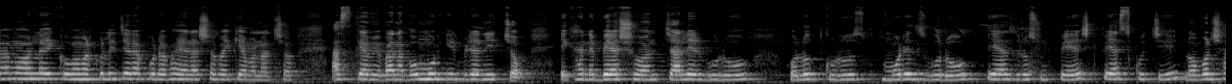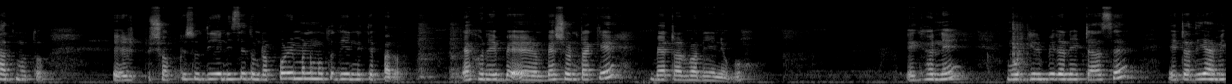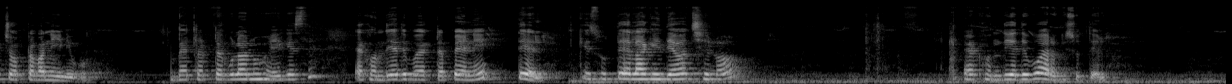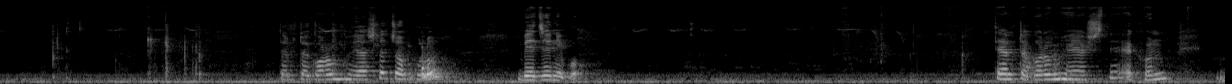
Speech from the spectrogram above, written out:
আসসালামু আলাইকুম। আমার কলিজারা পুরা ভাইয়েরা, সবাই কেমন আছো? আজকে আমি বানাবো মুরগির বিরিয়ানির চপ। এখানে বেসন, চালের গুঁড়ো, হলুদ গুঁড়ো, মরিচ গুঁড়ো, পেঁয়াজ, রসুন পেস্ট, পেঁয়াজ কুচি, লবণ স্বাদ মতো। সব কিছু দিয়ে নিচে তোমরা পরিমাণ মতো দিয়ে নিতে পারো। এখন এই বেসনটাকে ব্যাটার বানিয়ে নেব। এখানে মুরগির বিরিয়ানিটা আছে। এটা দিয়ে আমি চপটা বানিয়ে নেব। ব্যাটারটা গুলানো হয়ে গেছে। এখন দিয়ে দেবো একটা প্যানে তেল। কিছু তেল আগে দেওয়া ছিল। এখন দিয়ে দেবো আরও কিছু তেল। তেলটা গরম হয়ে আসলে চপগুলো বেজে নিব। তেলটা গরম হয়ে আসছে, এখন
